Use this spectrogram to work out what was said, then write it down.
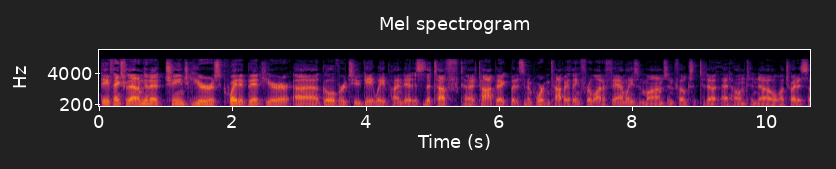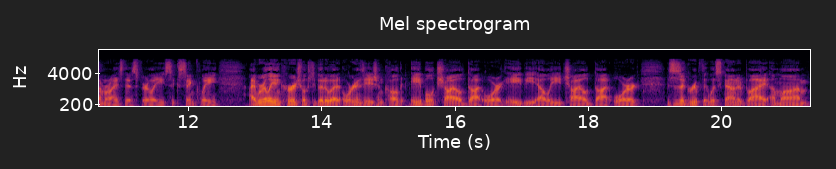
Dave, thanks for that. I'm going to change gears quite a bit here. Uh, go over to Gateway Pundit. This is a tough kind of topic, but it's an important topic, I think, for a lot of families and moms and folks at, at home to know. I'll try to summarize this fairly succinctly. I really encourage folks to go to an organization called ablechild.org, A-B-L-E child.org. This is a group that was founded by a mom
